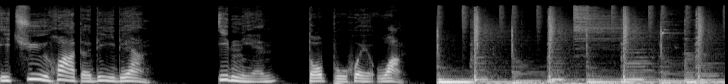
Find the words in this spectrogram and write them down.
一句话的力量，一年都不会忘。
